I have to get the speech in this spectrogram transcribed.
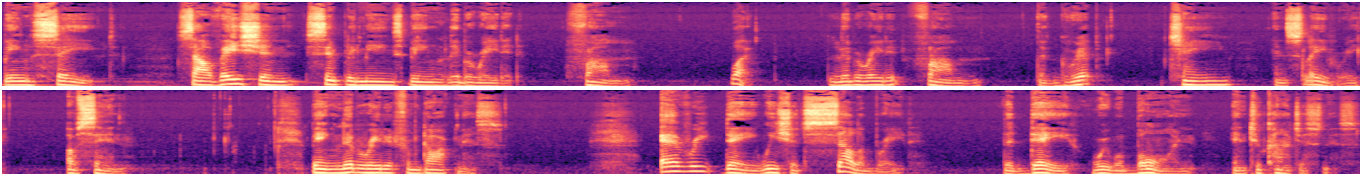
being saved Salvation simply means being liberated from what? Liberated from the grip, chain, and slavery of sin. Being liberated from darkness. Every day we should celebrate the day we were born into consciousness,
